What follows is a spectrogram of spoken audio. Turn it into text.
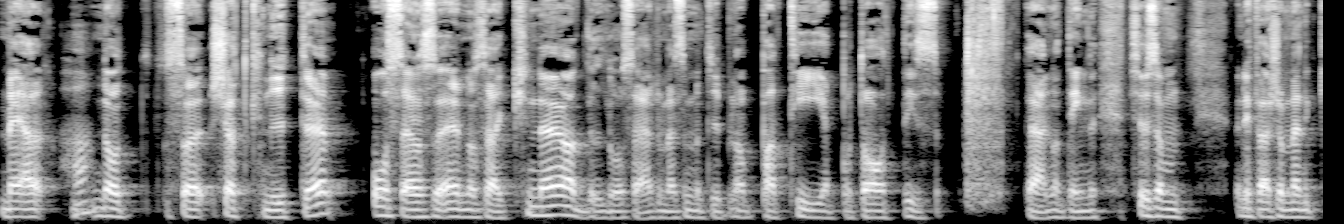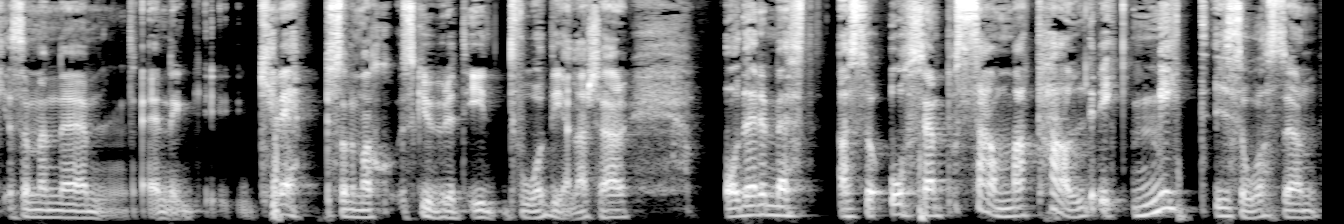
med något så, köttknyte Och sen så är det någon så här knödel då, så här, som är som en typ av paté, potatis. Det, här, någonting. det ser ut som, ungefär som en, som en, eh, en krepp som de har skurit i två delar. Så här. Och det är det mest, alltså, och sen på samma tallrik, mitt i såsen,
